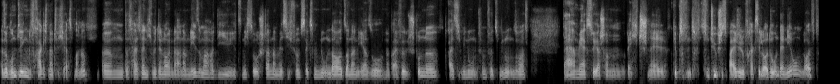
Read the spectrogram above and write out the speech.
Also grundlegend frage ich natürlich erstmal. Ne? Ähm, das heißt, wenn ich mit den Leuten eine Anamnese mache, die jetzt nicht so standardmäßig fünf, sechs Minuten dauert, sondern eher so eine Dreiviertelstunde, 30 Minuten, 45 Minuten sowas, da merkst du ja schon recht schnell. Gibt so ein, so ein typisches Beispiel, du fragst die Leute, und Ernährung läuft?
